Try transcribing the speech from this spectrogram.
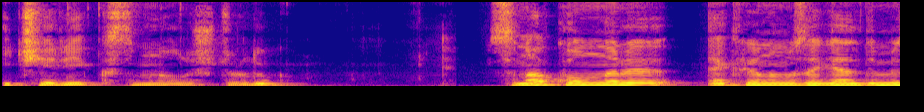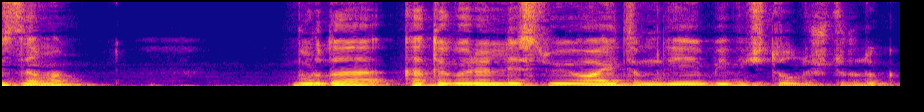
içeriği kısmını oluşturduk. Sınav konuları ekranımıza geldiğimiz zaman burada kategori list view item diye bir widget oluşturduk.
